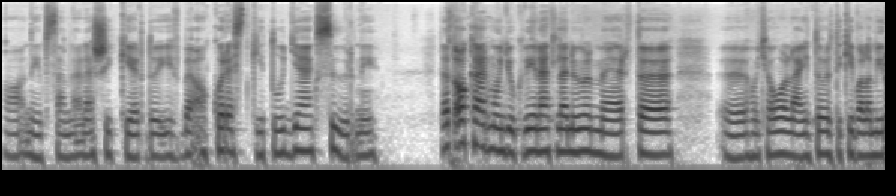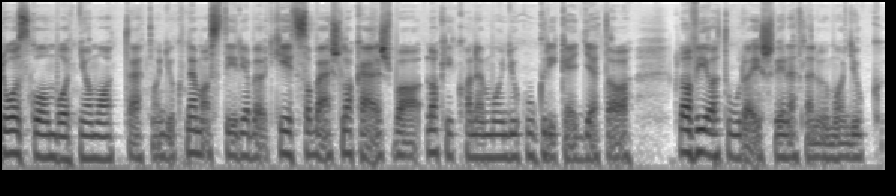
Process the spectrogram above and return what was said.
a népszámlálási kérdőívbe, akkor ezt ki tudják szűrni? Tehát akár mondjuk véletlenül, mert hogyha online tölti ki valami rossz gombot nyomott, tehát mondjuk nem azt írja be, hogy két szobás lakásba lakik, hanem mondjuk ugrik egyet a klaviatúra, és véletlenül mondjuk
